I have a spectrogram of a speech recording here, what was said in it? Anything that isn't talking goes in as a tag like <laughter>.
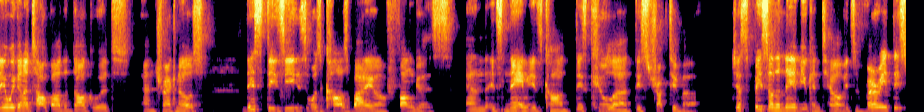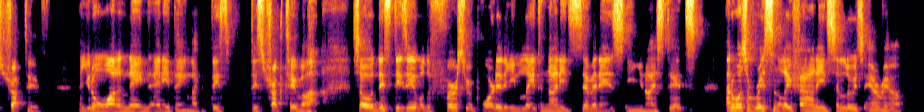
Today we're going to talk about the dogwoods dogwood anthracnose. This disease was caused by a fungus and its name is called Discula destructiva. Just based on the name, you can tell it's very destructive and you don't want to name anything like this destructiva. <laughs> So this disease was first reported in late 1970s in United States and was recently found in St. Louis area.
